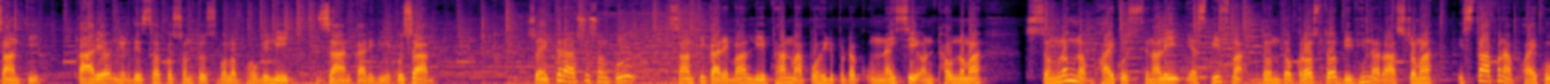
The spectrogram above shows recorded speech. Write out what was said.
शान्ति कार्य निर्देशक सन्तोष वल्लभ पौडेलले जानकारी दिएको छ। संयुक्त राष्ट्रसङ्घको शान्ति कार्यमा लेबनानमा पहिलो पटक उन्नाइस सय अन्ठाउन्नमा संलग्न भएको सेनाले यसबीचमा द्वन्द्वग्रस्त विभिन्न राष्ट्रमा स्थापना भएको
